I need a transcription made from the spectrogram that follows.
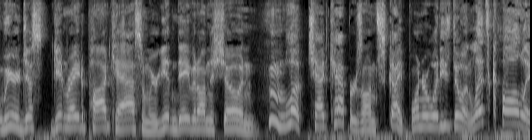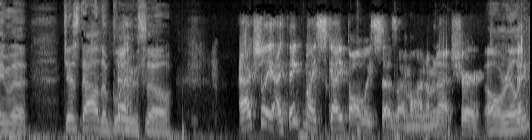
we were just getting ready to podcast, and we were getting David on the show. And hmm, look, Chad Kapper's on Skype. Wonder what he's doing. Let's call him. Uh, just out of the blue. So, Actually, I think my Skype always says I'm on. I'm not sure. oh really?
